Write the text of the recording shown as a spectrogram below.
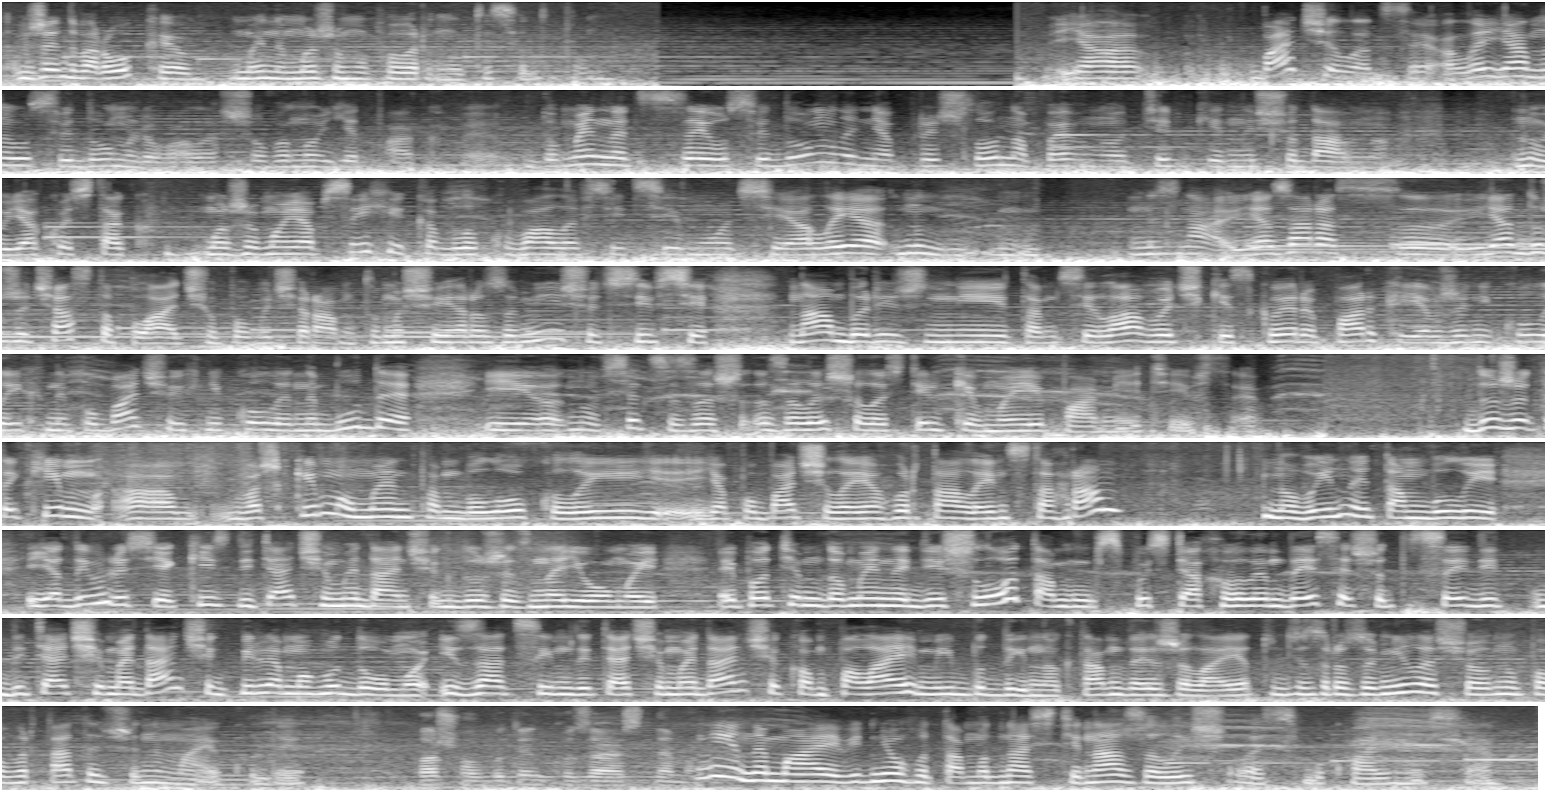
вже два роки ми не можемо повернутися додому. Я бачила це, але я не усвідомлювала, що воно є так. Е, До мене це усвідомлення прийшло, напевно, тільки нещодавно. Ну, якось так, може, моя психіка блокувала всі ці емоції, але я ну не знаю. Я зараз е, я дуже часто плачу по вечорам, тому що я розумію, що ці всі набережні, там ці лавочки, сквери, парки, я вже ніколи їх не побачу, їх ніколи не буде. І е, ну, все це залишилось тільки в моїй пам'яті, і все. Дуже таким важким моментом було, коли я побачила, я гортала інстаграм. Новини там були. Я дивлюсь, якийсь дитячий майданчик дуже знайомий. І потім до мене дійшло там спустя хвилин 10, що це дитячий майданчик біля мого дому. І за цим дитячим майданчиком палає мій будинок, там де я жила. Я тоді зрозуміла, що ну повертатись вже немає куди. Вашого будинку зараз немає. Ні, немає. Від нього там одна стіна залишилась буквально все.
